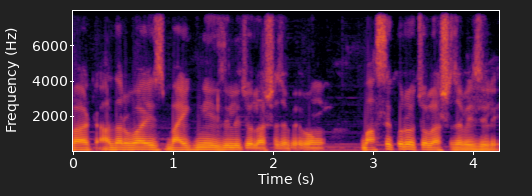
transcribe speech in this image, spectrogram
বাট আদারওয়াইজ বাইক নিয়ে ইজিলি চলে আসা যাবে এবং বাসে করেও চলে আসা যাবে ইজিলি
